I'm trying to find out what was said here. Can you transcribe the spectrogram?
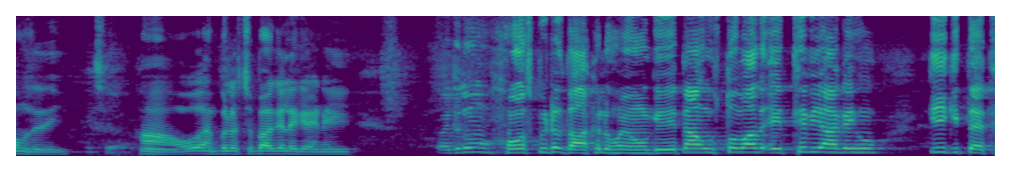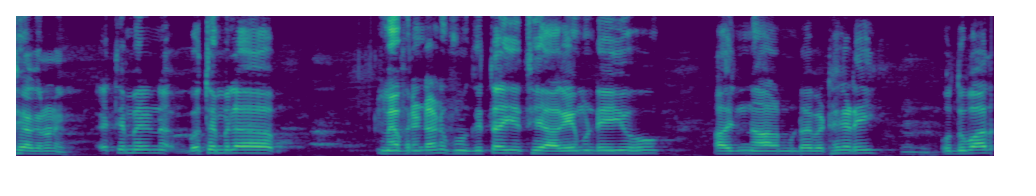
ਘੁੰਮਦੇ ਸੀ। ਅੱਛਾ। ਹਾਂ ਉਹ ਐਂਬੂਲੈਂਸ ਚ ਪਾ ਕੇ ਲੈ ਕੇ ਆਏ ਨੇ ਜੀ। ਜਦੋਂ ਹਸਪੀਟਲ ਦਾਖਲ ਹੋਏ ਹੋਗੇ ਤਾਂ ਉਸ ਤੋਂ ਬਾਅਦ ਇੱਥੇ ਵੀ ਆ ਗਏ ਹੋ? ਕੀ ਕੀਤਾ ਇੱਥੇ ਆ ਕੇ ਉਹਨਾਂ ਨੇ? ਇੱਥੇ ਮੇਰੇ ਨਾਲ- ਉੱਥੇ ਮੇਰਾ ਮੈਂ ਫਰੈਂਡਾਂ ਨੂੰ ਫੋਨ ਕੀਤਾ ਜੀ ਇੱਥੇ ਆ ਗਏ ਮੁੰਡੇ ਜੀ ਉਹ। ਅੱਜ ਨਾਲ ਮੁੰਡਾ ਬੈਠਾ ਖੜੇ ਜੀ ਉਸ ਤੋਂ ਬਾਅਦ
